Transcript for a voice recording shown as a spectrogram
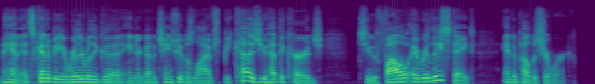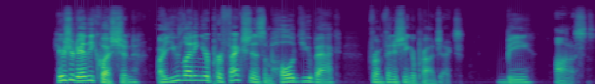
man, it's going to be really, really good. And you're going to change people's lives because you had the courage to follow a release date and to publish your work. Here's your daily question Are you letting your perfectionism hold you back from finishing a project? Be honest.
